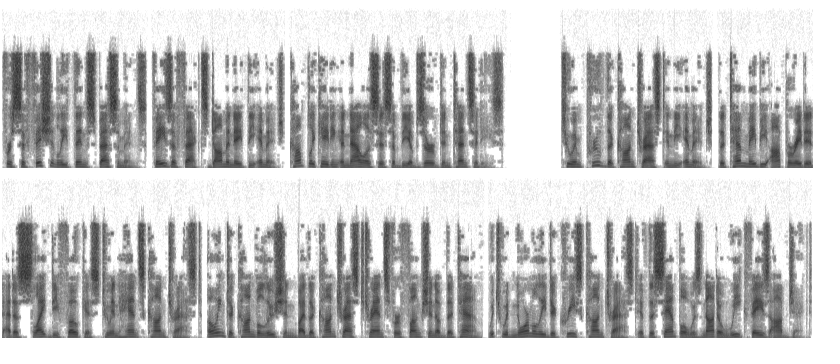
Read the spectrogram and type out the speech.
For sufficiently thin specimens, phase effects dominate the image, complicating analysis of the observed intensities. To improve the contrast in the image, the TEM may be operated at a slight defocus to enhance contrast, owing to convolution by the contrast transfer function of the TEM, which would normally decrease contrast if the sample was not a weak phase object.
